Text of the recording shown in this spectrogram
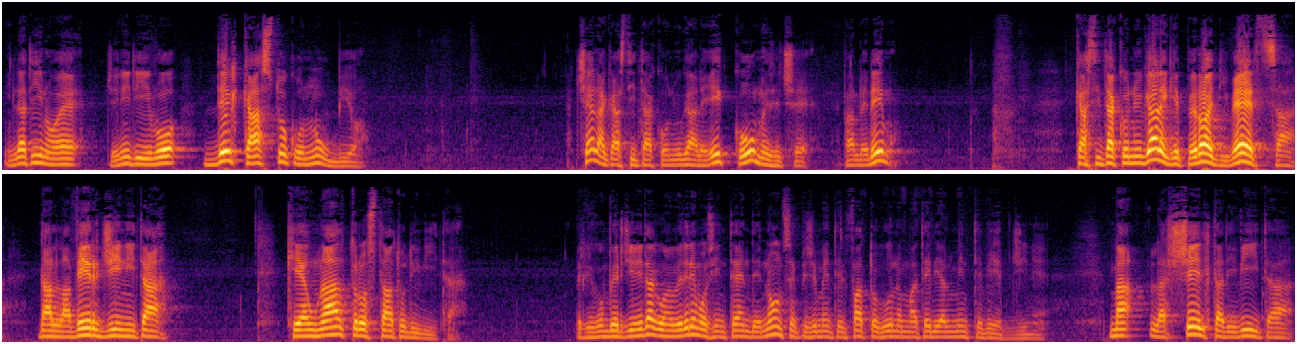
In latino è genitivo del casto connubio. C'è la castità coniugale e come se c'è, ne parleremo. Castità coniugale che però è diversa dalla verginità, che è un altro stato di vita. Perché con verginità, come vedremo, si intende non semplicemente il fatto che uno è materialmente vergine, ma la scelta di vita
